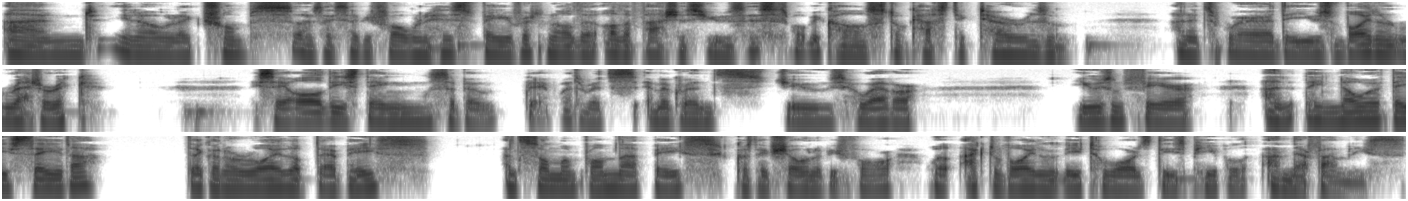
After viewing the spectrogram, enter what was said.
and, you know, like Trump's, as I said before, one of his favorite and all the other fascists use this is what we call stochastic terrorism and it's where they use violent rhetoric. They say all these things about eh, whether it's immigrants, Jews, whoever, using fear, and they know if they say that, they're going to rile up their base, and someone from that base, because they've shown it before, will act violently towards these people and their families.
